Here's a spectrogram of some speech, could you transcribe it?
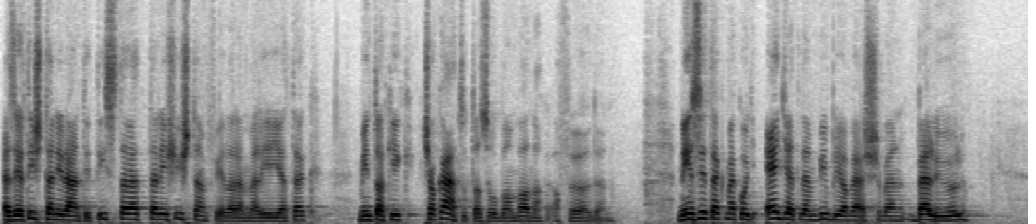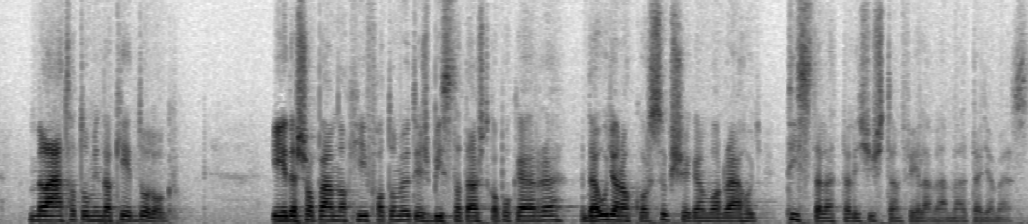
Ezért Isten iránti tisztelettel és Istenfélelemmel éljetek, mint akik csak átutazóban vannak a Földön. Nézzétek meg, hogy egyetlen bibliaversben belül látható mind a két dolog. Édesapámnak hívhatom őt, és biztatást kapok erre, de ugyanakkor szükségem van rá, hogy tisztelettel és Istenfélelemmel tegyem ezt.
